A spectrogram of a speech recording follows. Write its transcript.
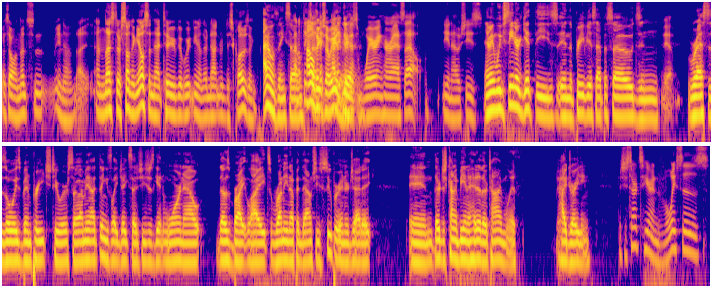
and so on. That's you know, uh, unless there's something else in that tube that we you know they're not disclosing. I don't think so. I don't think I don't so. think They- so I think either. they're Yeah. just wearing her ass out. You know, she's I mean, we've seen her get these in the previous episodes, and yeah. Rest has always been preached to her. So, I mean, I think it's like Jake said, she's just getting worn out. Those bright lights, running up and down. She's super energetic, and they're just kind of being ahead of their time with Yeah. hydrating. but she starts hearing voices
